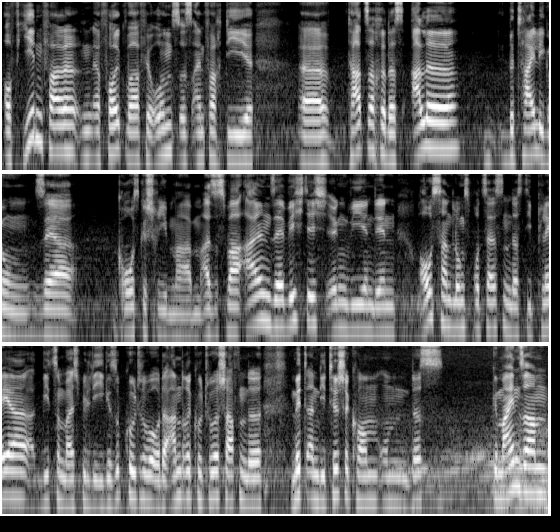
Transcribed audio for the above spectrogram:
auf jeden Fall ein Erfolg war für uns, ist einfach die äh, Tatsache, dass alle Beteiligungen sehr groß geschrieben haben. Also es war allen sehr wichtig, irgendwie in den Aushandlungsprozessen, dass die Player, wie zum Beispiel die IG Subkultur oder andere Kulturschaffende, mit an die Tische kommen, um das gemeinsam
